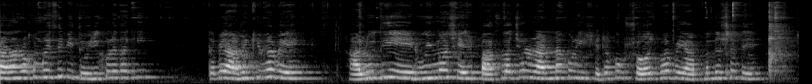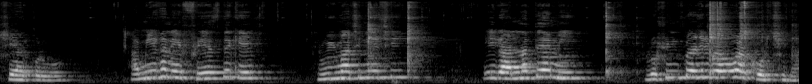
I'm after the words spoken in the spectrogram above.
নানা রকম রেসিপি তৈরি করে থাকি। তবে আমি কীভাবে আলু দিয়ে রুই মাছের পাতলা ঝোল রান্না করি সেটা খুব সহজভাবে আপনাদের সাথে শেয়ার করব। আমি এখানে ফ্রেশ দেখে রুই মাছ নিয়েছি। এই রান্নাতে আমি রসুন পেঁয়াজের ব্যবহার করছি না।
